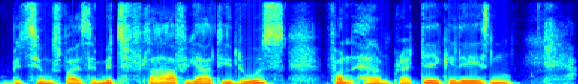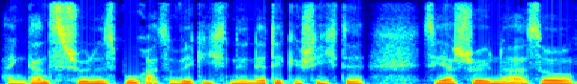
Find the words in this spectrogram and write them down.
beziehungsweise mit Flavia de Luz von Alan Bradley gelesen. Ein ganz schönes Buch, also wirklich eine nette Geschichte, sehr schön. Also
